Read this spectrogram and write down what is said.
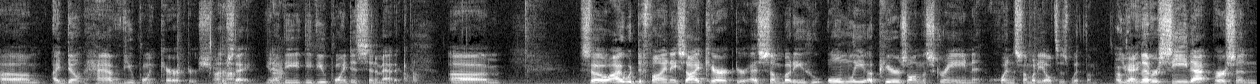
um, I don't have viewpoint characters per Uh-huh. se. You know, the, the viewpoint is cinematic. Um, so I would define a side character as somebody who only appears on the screen when somebody else is with them. Okay. You'll never see that person.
